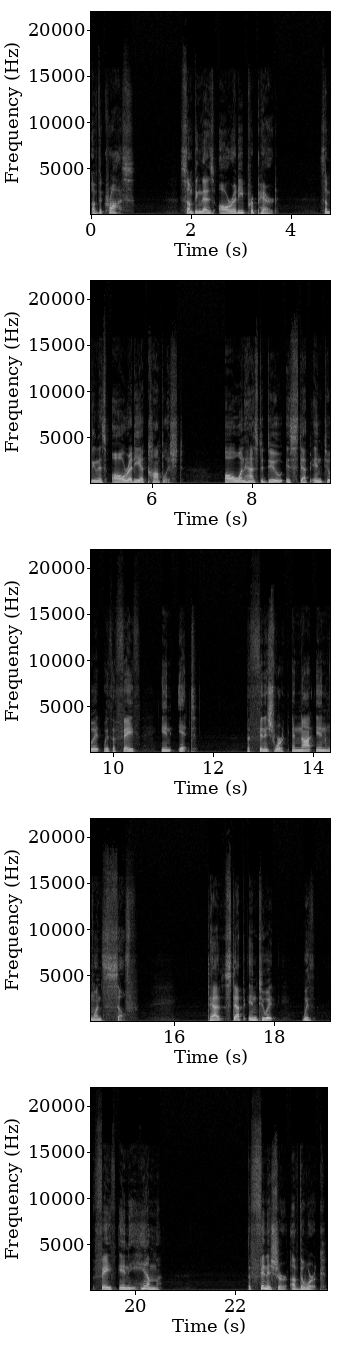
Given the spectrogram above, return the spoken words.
of the cross. Something that is already prepared, something that's already accomplished. All one has to do is step into it with a faith in it, the finished work, and not in oneself. To have, step into it with faith in Him, the finisher of the work,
